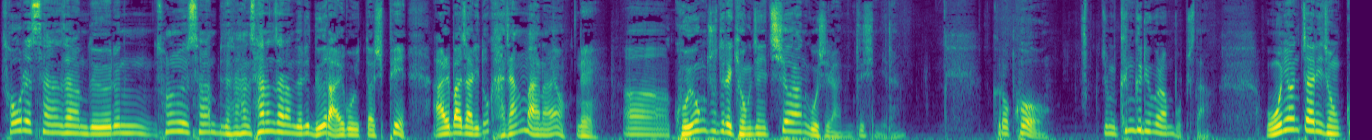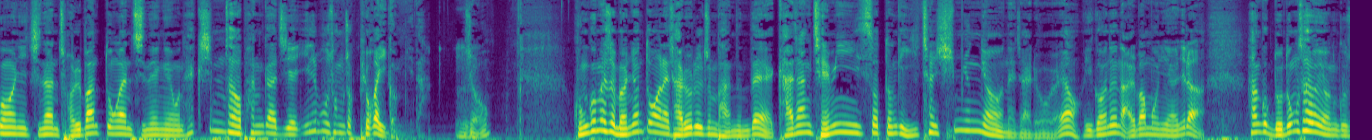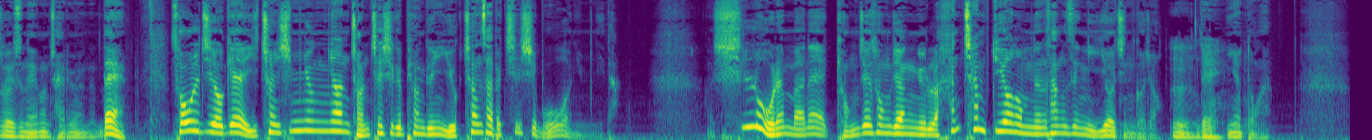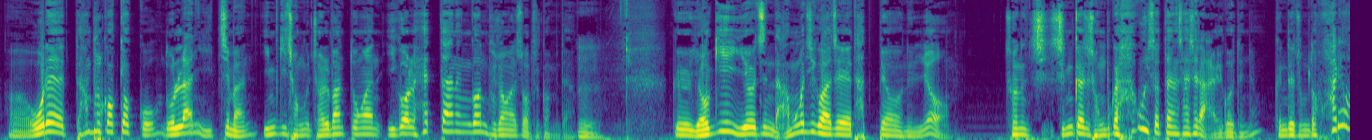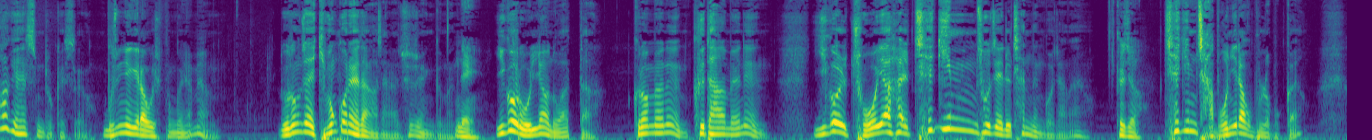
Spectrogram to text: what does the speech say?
서울에 사는 사람들은 서울에 사람들이 사는 사람들이 늘 알고 있다시피 알바 자리도 가장 많아요. 네. 어, 고용주들의 경쟁이 치열한 곳이라는 뜻입니다. 그렇고 좀 큰 그림을 한번 봅시다. 5년짜리 정권이 지난 절반 동안 진행해온 핵심 사업 한 가지의 일부 성적표가 이겁니다. 그죠? 궁금해서 몇 년 동안의 자료를 좀 봤는데 가장 재미있었던 게 2016년의 자료예요. 이거는 알바몬이 아니라 한국노동사회연구소에서 내놓은 자료였는데 서울 지역의 2016년 전체 시급 평균이 6,475원입니다. 실로 오랜만에 경제 성장률을 한참 뛰어넘는 상승이 이어진 거죠. 음, 네. 2년 동안. 어, 올해 한풀 꺾였고 논란이 있지만 임기 정- 절반 동안 이걸 했다는 건 부정할 수 없을 겁니다. 음. 그 여기에 이어진 나머지 과제의 답변을요. 저는 지, 금까지 정부가 하고 있었다는 사실을 알거든요. 근데 좀 더 화려하게 했으면 좋겠어요. 무슨 얘기를 하고 싶은 거냐면 노동자의 기본권에 해당하잖아요. 최저임금은. 네. 이걸 올려놓았다. 그러면은 그 다음에는 이걸 줘야 할 책임 소재를 찾는 거잖아요. 그죠. 책임 자본이라고 불러볼까요?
